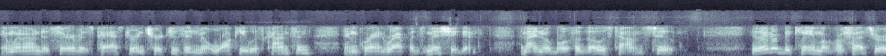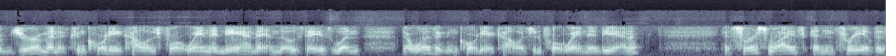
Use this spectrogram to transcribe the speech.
and went on to serve as pastor in churches in Milwaukee, Wisconsin, and Grand Rapids, Michigan. And I know both of those towns too. He later became a professor of German at Concordia College, Fort Wayne, Indiana, in those days when there was a Concordia College in Fort Wayne, Indiana. His first wife and three of his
